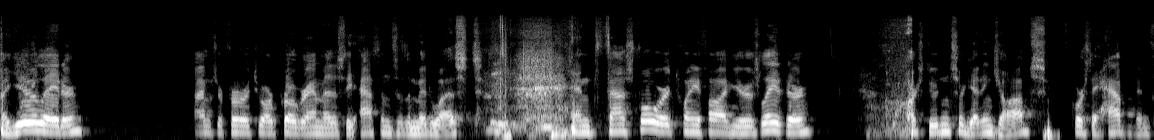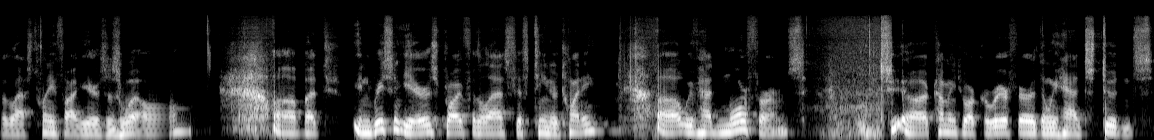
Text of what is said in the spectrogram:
A year later, Times referred to our program as the Athens of the Midwest. And fast forward 25 years later, our students are getting jobs. Of course, they have been for the last 25 years as well. Uh, But in recent years, probably for the last 15 or 20, uh, we've had more firms to, uh, coming to our career fair than we had students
